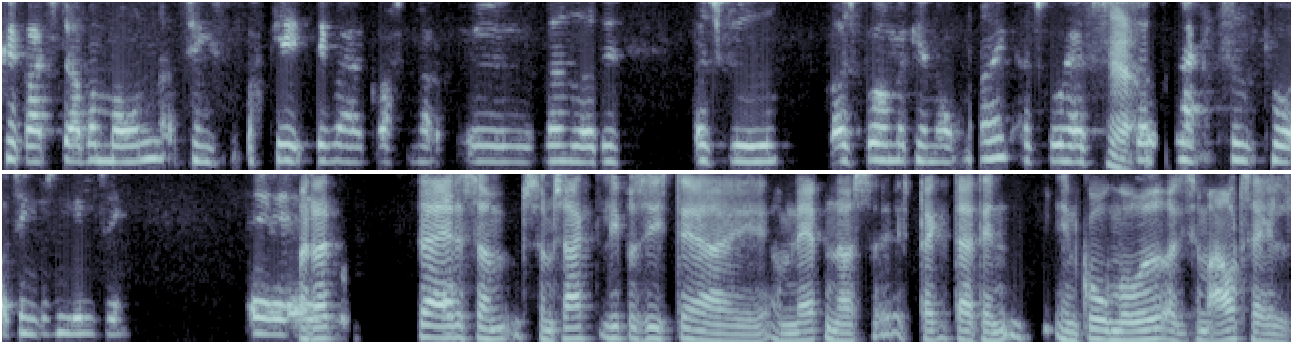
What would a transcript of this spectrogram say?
kan godt stoppe om morgenen og tænke sådan, okay, det var godt nok, øh, hvad hedder det, at skyde også på med kanoner, ikke? At skulle have ja. så lang tid på at tænke på sådan en lille ting. Øh, og der, der er det som, som sagt lige præcis der øh, om natten også, der, der er den en god måde at ligesom aftale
